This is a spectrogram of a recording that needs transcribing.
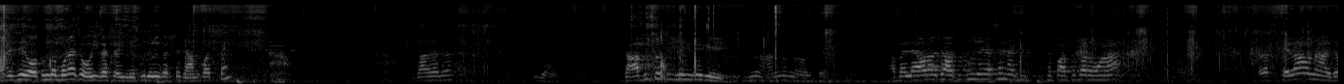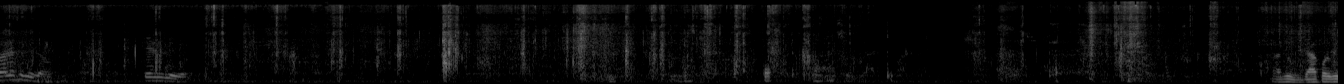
আমি সেই অতনটা মনে আছে? ওই গাছটা ওই নেপুদের ওই গাছটা জাম যাও? যাবি তো তুই যেদিকে গেলি আবার লেওড়া যে অত দূরে গেছে নাকি? সে পাথর তার মারা ফেলাও না জলে ফেলে দাও। ট্রেন নেবে রাজু যা করবি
